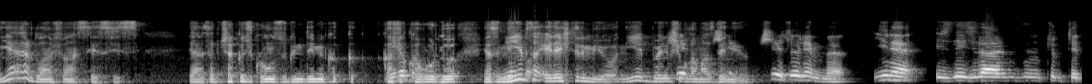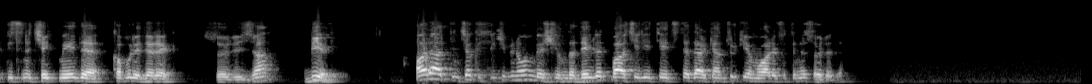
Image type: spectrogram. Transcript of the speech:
niye Erdoğan şu an sessiz? Yani mesela Çakıcı konusu gündemi ka- kavurdu. Ya Niye niye mesela eleştirmiyor? Niye böyle bir şey olamaz bir şey- demiyor? Bir şey söyleyeyim mi? Yine izleyicilerin tüm tepkisini çekmeyi de kabul ederek söyleyeceğim. Bir, Alaaddin Çakıcı 2015 yılında Devlet Bahçeli'yi tehdit ederken Türkiye muhalefetine söyledi.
